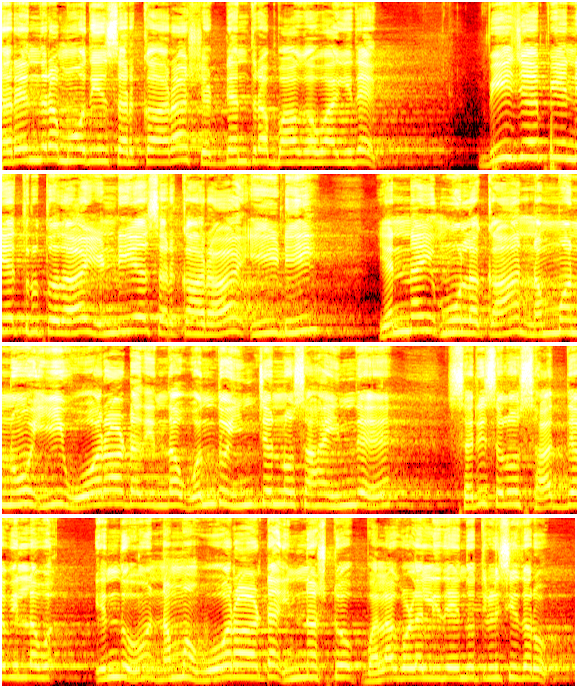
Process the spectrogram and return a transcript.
ನರೇಂದ್ರ ಮೋದಿ ಸರ್ಕಾರ ಷಡ್ಯಂತ್ರ ಭಾಗವಾಗಿದೆ. ಬಿ ಜೆ ಪಿ ನೇತೃತ್ವದ ಎನ್ ಡಿ ಎ ಸರ್ಕಾರ ಇ ಡಿ ಎನ್ ಐ ಮೂಲಕ ನಮ್ಮನ್ನು ಈ ಹೋರಾಟದಿಂದ ಒಂದು ಇಂಚನ್ನು ಸಹ ಹಿಂದೆ ಸರಿಸಲು ಸಾಧ್ಯವಿಲ್ಲ ಎಂದು ನಮ್ಮ ಹೋರಾಟ ಇನ್ನಷ್ಟು ಬಲಗೊಳ್ಳಲಿದೆ ಎಂದು ತಿಳಿಸಿದರು.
